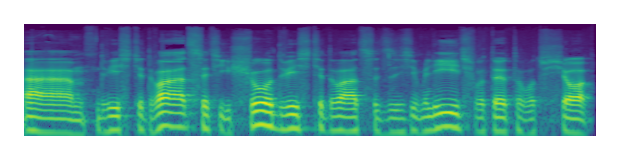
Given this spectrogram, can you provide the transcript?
220, еще 220, заземлить, вот это вот все.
